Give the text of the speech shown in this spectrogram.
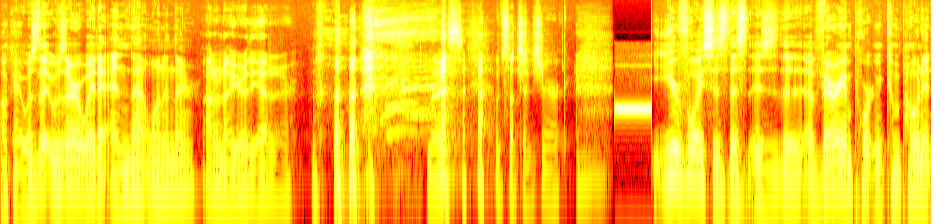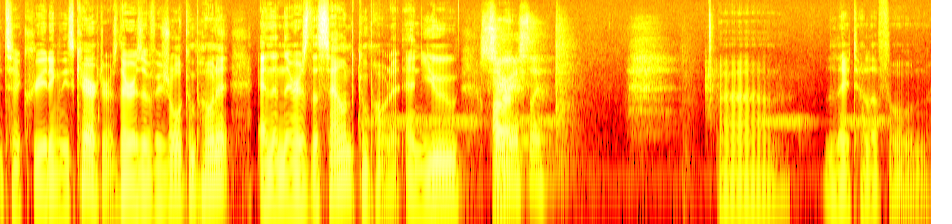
Okay, was there was there a way to end that one in there? I don't know. You're the editor. Nice. I'm such a jerk. Your voice is this is the a very important component to creating these characters. There is a visual component, and then there is the sound component. And you Seriously? are le téléphone.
